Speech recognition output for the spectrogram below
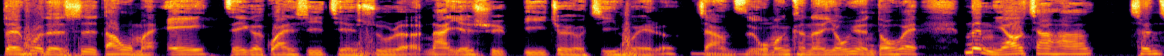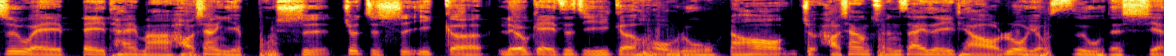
对，或者是当我们 A 这个关系结束了，那也许 B 就有机会了。这样子，我们可能永远都会。那你要叫他。称之为备胎吗？好像也不是，就只是一个留给自己一个后路，然后就好像存在着一条若有似无的线。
